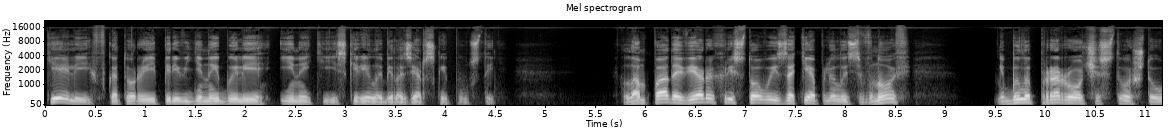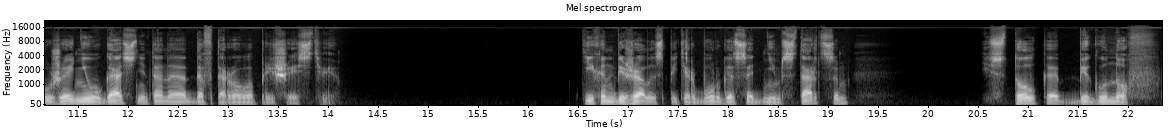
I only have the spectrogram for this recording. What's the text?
келей, в которые переведены были иноки из Кирилла-Белозерской пустыни. Лампада веры Христовой затеплилась вновь, и было пророчество, что уже не угаснет она до второго пришествия. Тихон бежал из Петербурга с одним старцем из толка бегунов.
